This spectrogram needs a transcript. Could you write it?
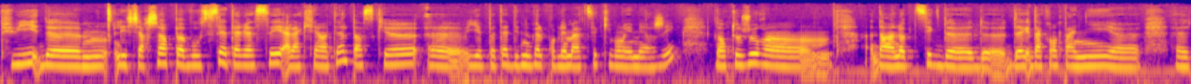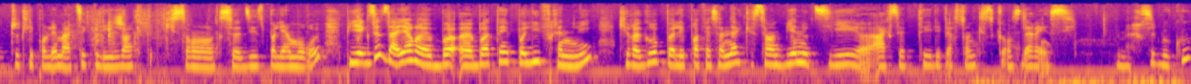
Puis de, les chercheurs peuvent aussi s'intéresser à la clientèle parce que euh, il y a peut-être des nouvelles problématiques qui vont émerger. Donc toujours en, dans l'optique de, d'accompagner euh, toutes les problématiques et les gens qui, qui sont qui se disent polyamoureux. Puis il existe d'ailleurs un, bo- un bottin poly-friendly qui regroupe les professionnels qui se sentent bien outillés euh, à accepter les personnes qui se considèrent ainsi. Merci beaucoup.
